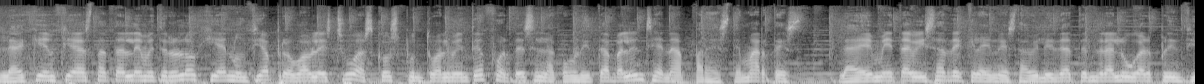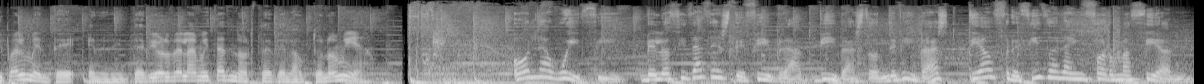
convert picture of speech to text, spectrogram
La Agencia Estatal de Meteorología anuncia probables chubascos puntualmente fuertes en la comunidad valenciana para este martes. La EMET avisa de que la inestabilidad tendrá lugar principalmente en el interior de la mitad norte de la autonomía. Hola Wi-Fi, velocidades de fibra, vivas donde vivas, te ha ofrecido la información.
